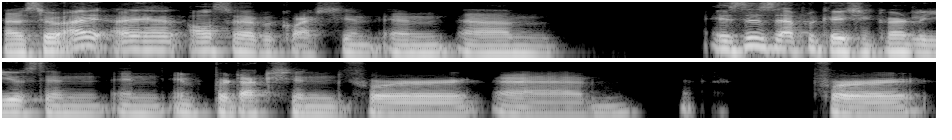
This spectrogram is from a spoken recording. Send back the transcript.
Uh, so I, I also have a question, and um, is this application currently used in in, in production for um, for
